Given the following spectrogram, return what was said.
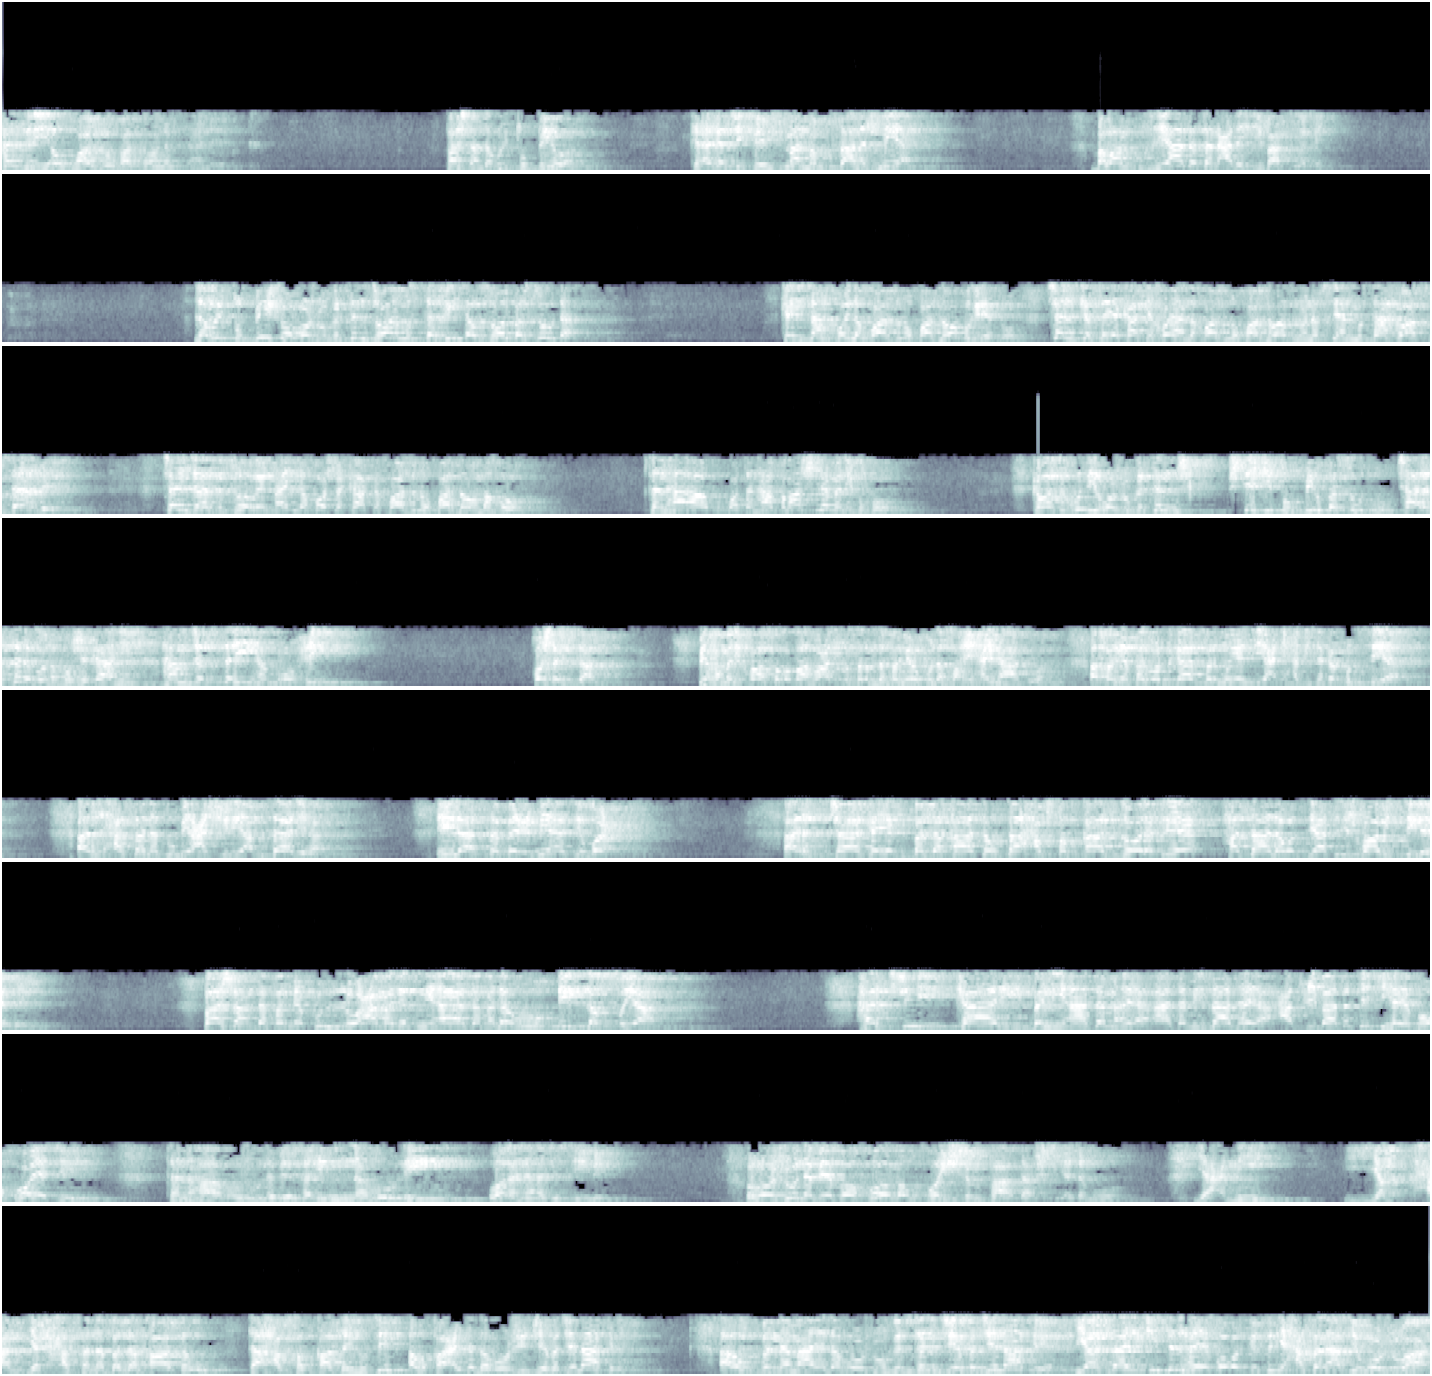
قەدری ئەو خواردن و خواردنەوانە بزانێ پاشان لە ڕووی توبیوە کە ئەگەرچی پێویستمان بەم قسانەش نییە بەڵام زیادەتەن عەلەیهی باسی ئەکەین لەڕووی طبیش و ڕۆژووگرتن زۆر مستەفیدە و زۆر بەسوودە کە ئینسان خۆی لە خواردن و خواردنەوە بگرێتەوە چەند کەس هەیە کاتێ خۆیان لە خواردن و خواردنەوە بن و نەفسیان مرتاح و ئاسودا بێت چەند جار دکتۆر ڕێنمایی نەخۆشە کا کە خواردن و خواردنەوە مەخۆ تەنها ئاو بخۆ تەنها فڵان شلەمەنی بخۆ کەواتە خودی ڕۆژووگرتن شتێکی طبی و بەسوود و چارەسەرە بۆ نەخۆشیەکانی هەم جەستەیی هەم ڕوحی. خۆشەویستان پێغەمبەری خوا صلی الله علیه وسلم دەفەرمێ وەکو لە صحیحین هاتووە ئەفەرمێ پەروەردگار فەرموویەتی یعنی حەدیثەکە قدسیە الحسنة بعشر أمثالها إلى سبعمائة ضعف هەر چاکەیەک بە دە قاتە و تا حەفسەد قات زۆرەکرێ هەتا لەوە زیاتریش خوا ویستی لێ بێ پاشان دەفەرمێ كل عمل ابن آدم له إلا الصيام هەرچی کاری بەنی ئادەم هەیە ئادەمیزاد هەیە عیبادەتێکی هەیە بۆ خۆیەتی تەنها ڕۆژوو نەبێ فإنه لي وأنا أجزي به ڕۆژوو نەبێ بۆ خۆمە و خۆیشم پاداشتی ئەدەمەوە یەعنی یەک حەسەنە بە دە قاتە و تا حەفسەت قات دەینووسین ئەو قاعدە لە ڕۆژی جێبەجێ ناکرێت ئەو بنەمایە لە ڕۆژووگرتن جێبەجێ ناکرێت یاسایەکی تر هەیە بۆ وەرگرتنی حەسەناتی ڕۆژووان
